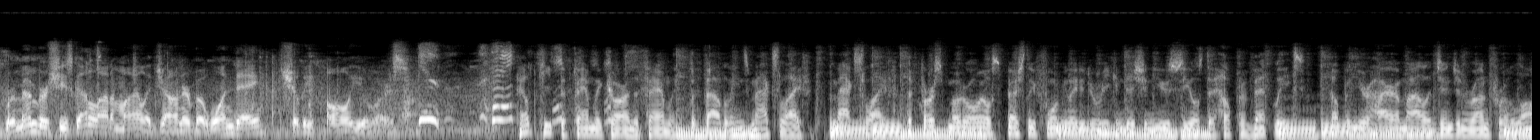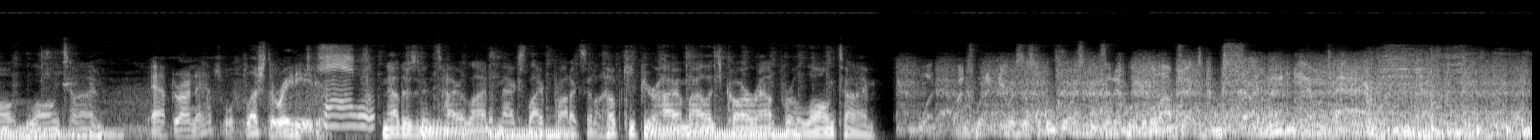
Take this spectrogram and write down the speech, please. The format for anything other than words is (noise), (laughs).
Remember, she's got a lot of mileage on her, but one day, she'll be all yours. Help keep the family car in the family with Valvoline's Max Life. Max Life, the first motor oil specially formulated to recondition used seals to help prevent leaks, helping your higher mileage engine run for a long, long time. After our naps, we'll flush the radiator. Now there's an entire line of Max Life products that'll help keep your higher mileage car around for a long time. What happens when an irresistible force meets an immovable object? Sudden impact.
